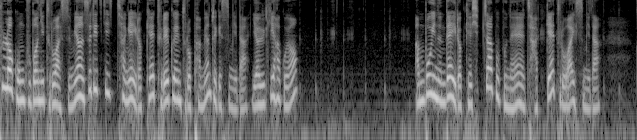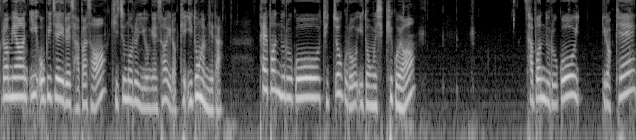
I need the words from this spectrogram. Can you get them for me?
플러 09번이 들어왔으면 3D 창에 이렇게 드래그 앤 드롭하면 되겠습니다. 열기 하고요. 안 보이는데 이렇게 십자 부분에 작게 들어와 있습니다. 그러면 이 OBJ를 잡아서 기즈모를 이용해서 이렇게 이동합니다. 8번 누르고 뒤쪽으로 이동을 시키고요. 4번 누르고 이렇게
